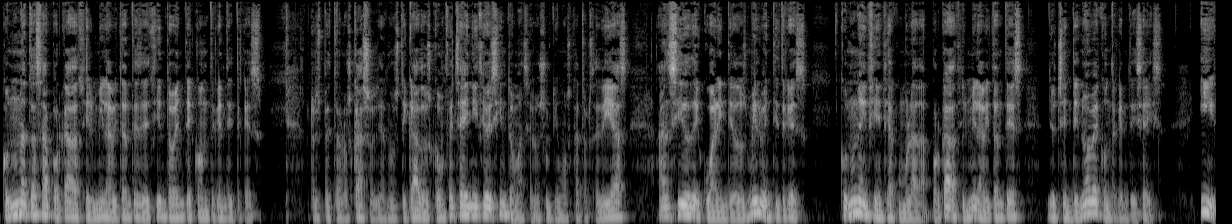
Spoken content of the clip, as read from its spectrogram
con una tasa por cada 100.000 habitantes de 120,33. Respecto a los casos diagnosticados con fecha de inicio de síntomas en los últimos 14 días, han sido de 42.023, con una incidencia acumulada por cada 100.000 habitantes de 89,36. Y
